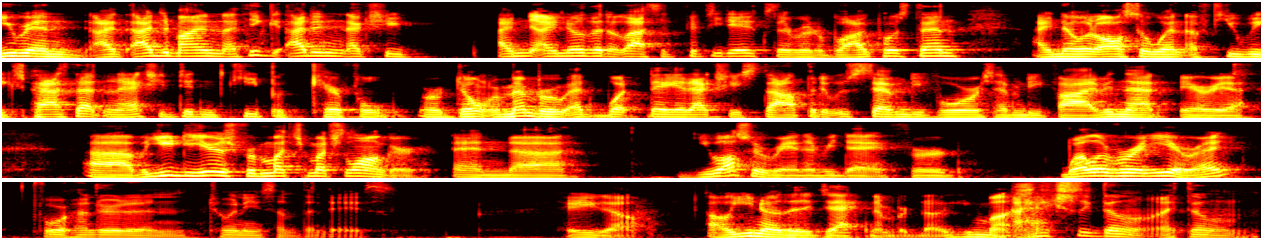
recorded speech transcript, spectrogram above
you ran. I, I did mine. I think I didn't actually. I, I know that it lasted 50 days because I wrote a blog post then. I know it also went a few weeks past that, and I actually didn't keep a careful or don't remember at what day it actually stopped, but it was 74 or 75 in that area. Uh, but you did yours for much much longer, and uh, you also ran every day for well over a year, right? 420 something days. There you go. Oh, you know the exact number, Doug. You must. I actually don't. I don't.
